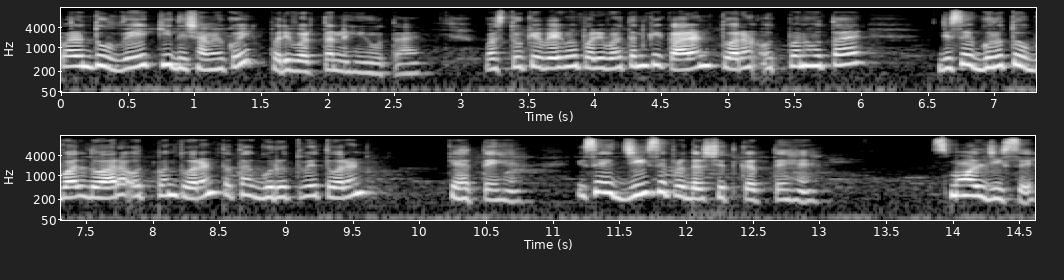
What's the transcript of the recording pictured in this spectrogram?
परंतु वेग की दिशा में कोई परिवर्तन नहीं होता है। वस्तु के वेग में परिवर्तन के कारण त्वरण उत्पन्न होता है, जिसे गुरुत्व बल द्वारा उत्पन्न त्वरण तथा गुरुत्वीय त्वरण कहते हैं। इसे जी से प्रदर्शित करते हैं। स्मॉल जी से।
